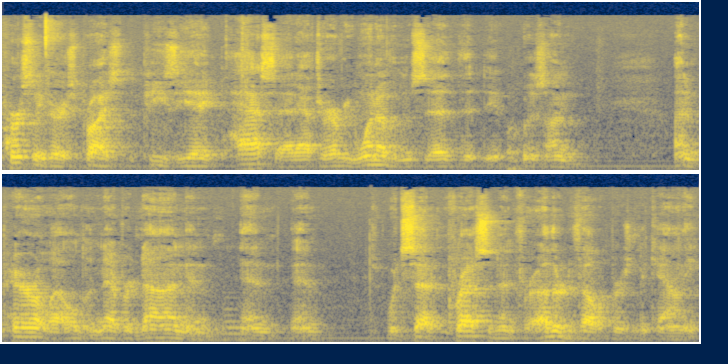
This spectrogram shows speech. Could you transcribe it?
personally very surprised that the PZA passed that after every one of them said that it was un, unparalleled and never done and, and, and would set a precedent for other developers in the county.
